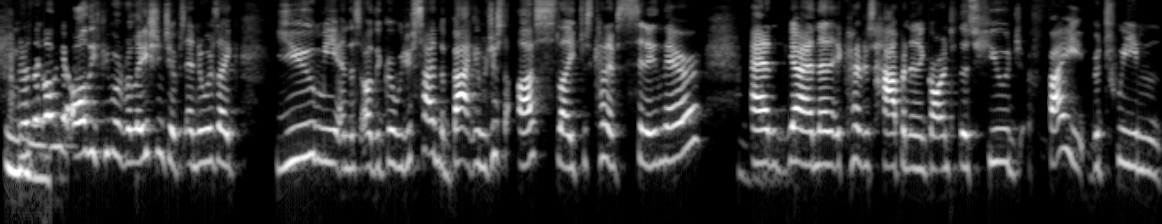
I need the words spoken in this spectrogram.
Mm-hmm. And it was like, oh yeah, all these people relationships. And it was like you, me, and this other girl. We just sat in the back. It was just us, like just kind of sitting there. Mm-hmm. And yeah, and then it kind of just happened and it got into this huge fight between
